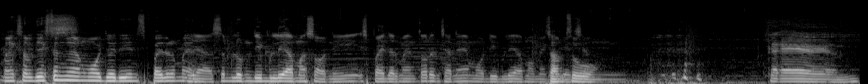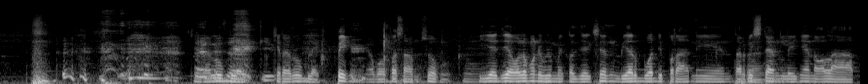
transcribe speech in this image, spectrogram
Michael Jackson yang mau jadiin Spider-Man. Ya sebelum dibeli sama Sony, Spider-Man tuh rencananya mau dibeli sama Michael Samsung. Jackson. Keren. Kira lu Black, kira lu Blackpink, nggak apa-apa Samsung. Iya dia awalnya mau dibeli Michael Jackson biar buat diperanin, tapi Peranin. Stanley-nya nolak.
